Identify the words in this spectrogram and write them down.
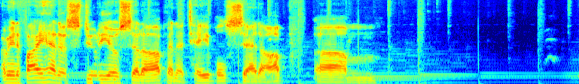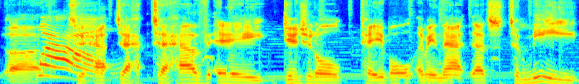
I mean if I had a studio set up and a table set up um uh Wow. to ha- to ha- to have a digital table, I mean that that's to me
